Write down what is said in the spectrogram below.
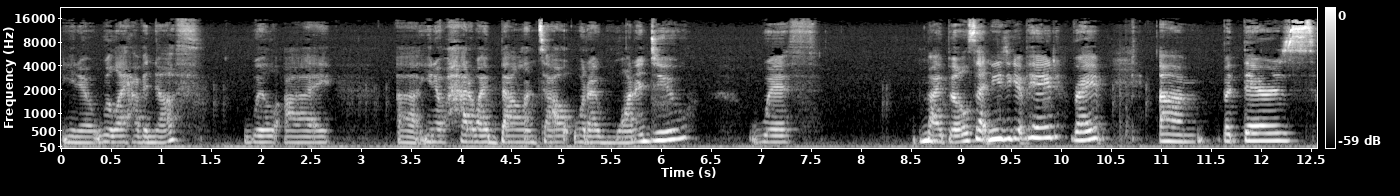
you know, will I have enough? Will I, uh, you know, how do I balance out what I want to do with my bills that need to get paid, right? Um, but there's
